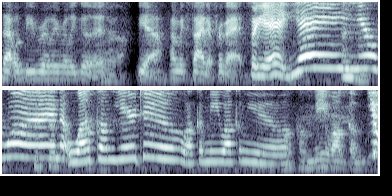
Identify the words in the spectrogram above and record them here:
that would be really really good Yeah. yeah, I'm excited for that. So yeah, yay, year one. welcome year two. Welcome me, welcome you. Welcome me, welcome you.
